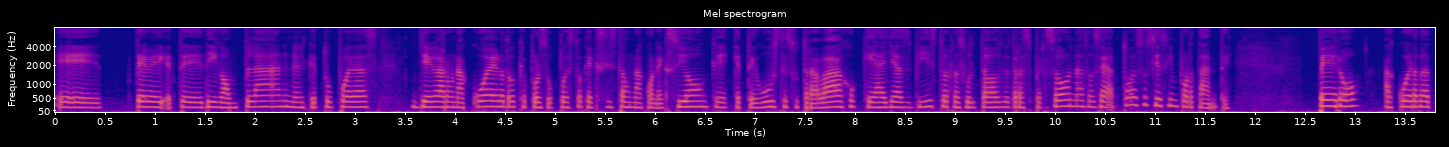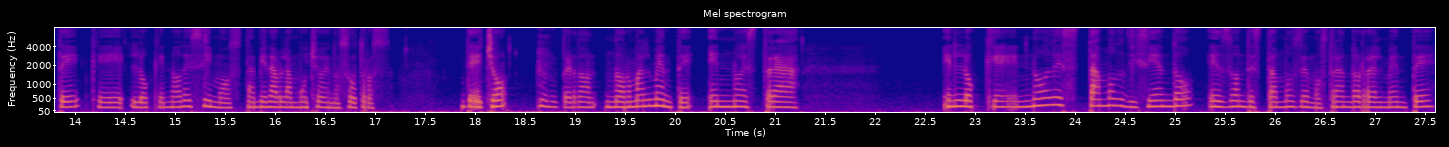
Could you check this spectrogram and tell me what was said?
eh, te, diga un plan en el que tú puedas llegar a un acuerdo, que por supuesto que exista una conexión, que, que te guste su trabajo, que hayas visto resultados de otras personas, o sea, todo eso sí es importante. Pero acuérdate que lo que no decimos también habla mucho de nosotros. De hecho, perdón, normalmente en nuestra en lo que no estamos diciendo es donde estamos demostrando realmente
